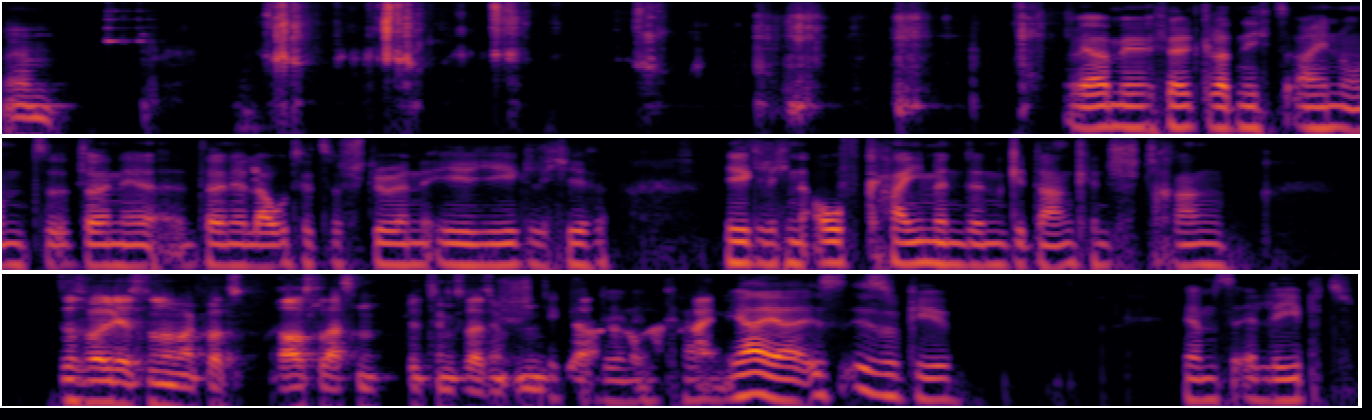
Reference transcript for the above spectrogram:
ähm. Ja, mir fällt gerade nichts ein und deine, deine Laute zerstören eh jegliche, jeglichen aufkeimenden Gedankenstrang. Das wollte ich jetzt nur noch mal kurz rauslassen, beziehungsweise ja, ja, ja, ist, ist okay. Wir haben es erlebt.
